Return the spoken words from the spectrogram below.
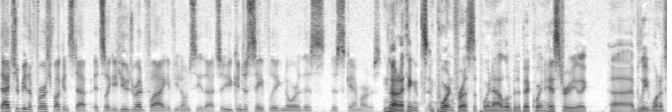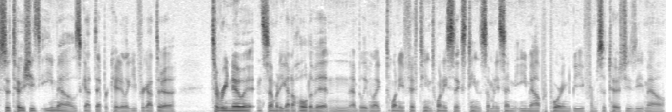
that should be the first fucking step. It's like a huge red flag if you don't see that. So you can just safely ignore this this scam artist. No, and I think it's important for us to point out a little bit of Bitcoin history. Like, uh, I believe one of Satoshi's emails got deprecated. Like, he forgot to to renew it, and somebody got a hold of it. And I believe in like 2015, 2016, somebody sent an email purporting to be from Satoshi's email.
